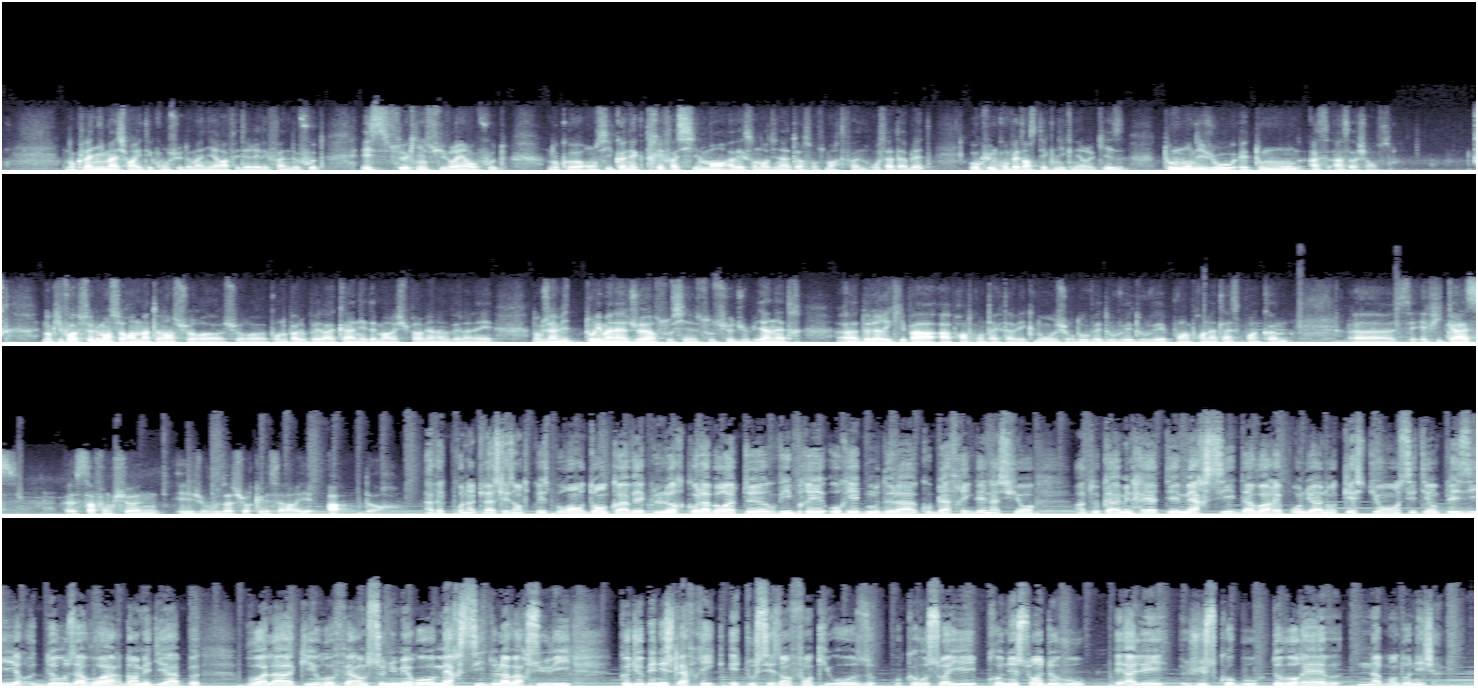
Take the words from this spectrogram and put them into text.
Donc l'animation a été conçue de manière à fédérer les fans de foot et ceux qui ne suivent rien au foot. Donc euh, on s'y connecte très facilement avec son ordinateur, son smartphone ou sa tablette. Aucune compétence technique n'est requise. Tout le monde y joue et tout le monde a, sa chance. Donc il faut absolument se rendre maintenant sur, euh, sur, euh, pour ne pas louper la canne et démarrer super bien la nouvelle année. Donc j'invite tous les managers soucieux, soucieux du bien-être euh, de leur équipe à, prendre contact avec nous sur www.pronatlas.com. C'est efficace, ça fonctionne et je vous assure que les salariés adorent. Avec Pronatlas, les entreprises pourront donc avec leurs collaborateurs vibrer au rythme de la Coupe d'Afrique des Nations. En tout cas, Amin Hayate, merci d'avoir répondu à nos questions. C'était un plaisir de vous avoir dans Mediap. Voilà qui referme ce numéro. Merci de l'avoir suivi. Que Dieu bénisse l'Afrique et tous ses enfants qui osent, où que vous soyez, prenez soin de vous et allez jusqu'au bout de vos rêves, n'abandonnez jamais.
